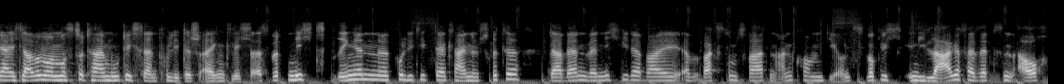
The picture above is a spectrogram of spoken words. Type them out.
Ja, ich glaube, man muss total mutig sein politisch eigentlich. Es wird nichts bringen, eine Politik der kleinen Schritte. Da werden wir nicht wieder bei äh, Wachstumsraten ankommen, die uns wirklich in die Lage versetzen, auch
